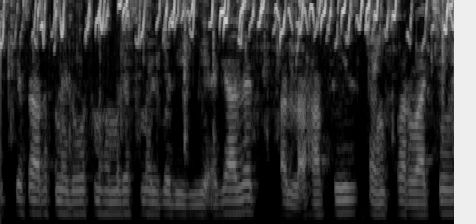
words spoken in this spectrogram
इसके साथ अपने दोस्त मोहम्मद इसमाइल को दीजिए इजाज़त। अल्लाह हाफिज़। थैंक्स फॉर वाचिंग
